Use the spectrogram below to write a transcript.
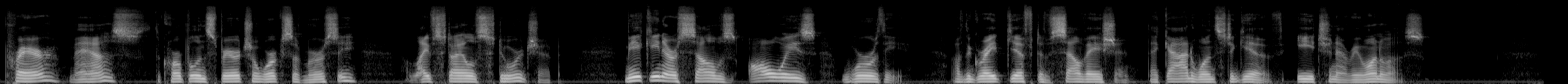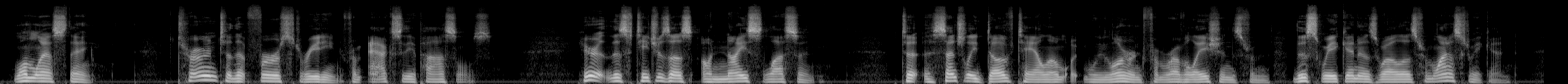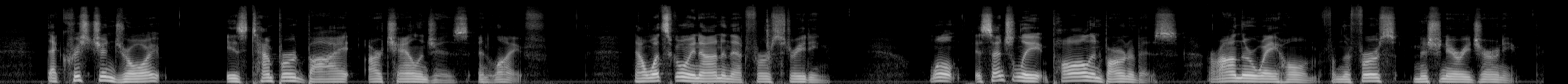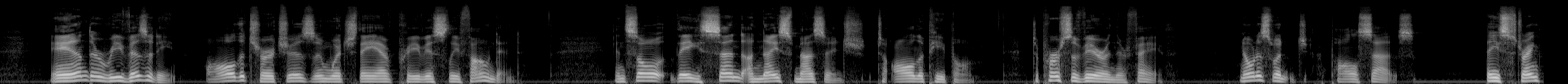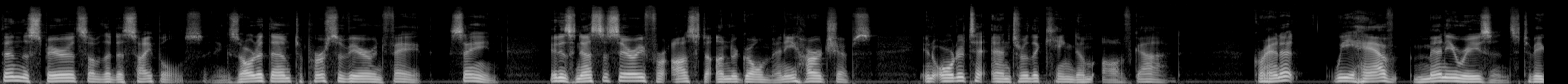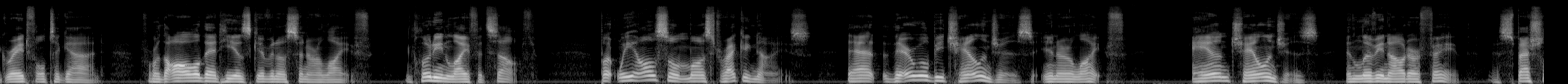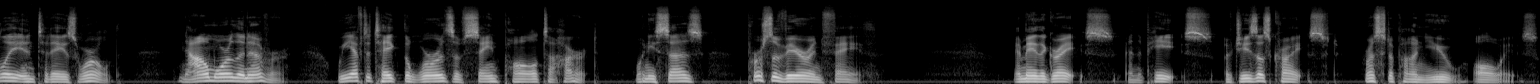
prayer, Mass, the corporal and spiritual works of mercy, a lifestyle of stewardship, making ourselves always worthy of the great gift of salvation that God wants to give each and every one of us. One last thing. Turn to the first reading from Acts of the Apostles. Here, this teaches us a nice lesson to essentially dovetail on what we learned from Revelations from this weekend as well as from last weekend. That Christian joy is tempered by our challenges in life. Now, what's going on in that first reading? Well, essentially, Paul and Barnabas are on their way home from their first missionary journey, and they're revisiting all the churches in which they have previously founded. And so they send a nice message to all the people to persevere in their faith. Notice what Paul says. They strengthened the spirits of the disciples and exhorted them to persevere in faith, saying, It is necessary for us to undergo many hardships in order to enter the kingdom of God. Granted, we have many reasons to be grateful to God for all that He has given us in our life including life itself. But we also must recognize that there will be challenges in our life and challenges in living out our faith, especially in today's world. Now more than ever, we have to take the words of St. Paul to heart when he says, Persevere in faith. And may the grace and the peace of Jesus Christ rest upon you always.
